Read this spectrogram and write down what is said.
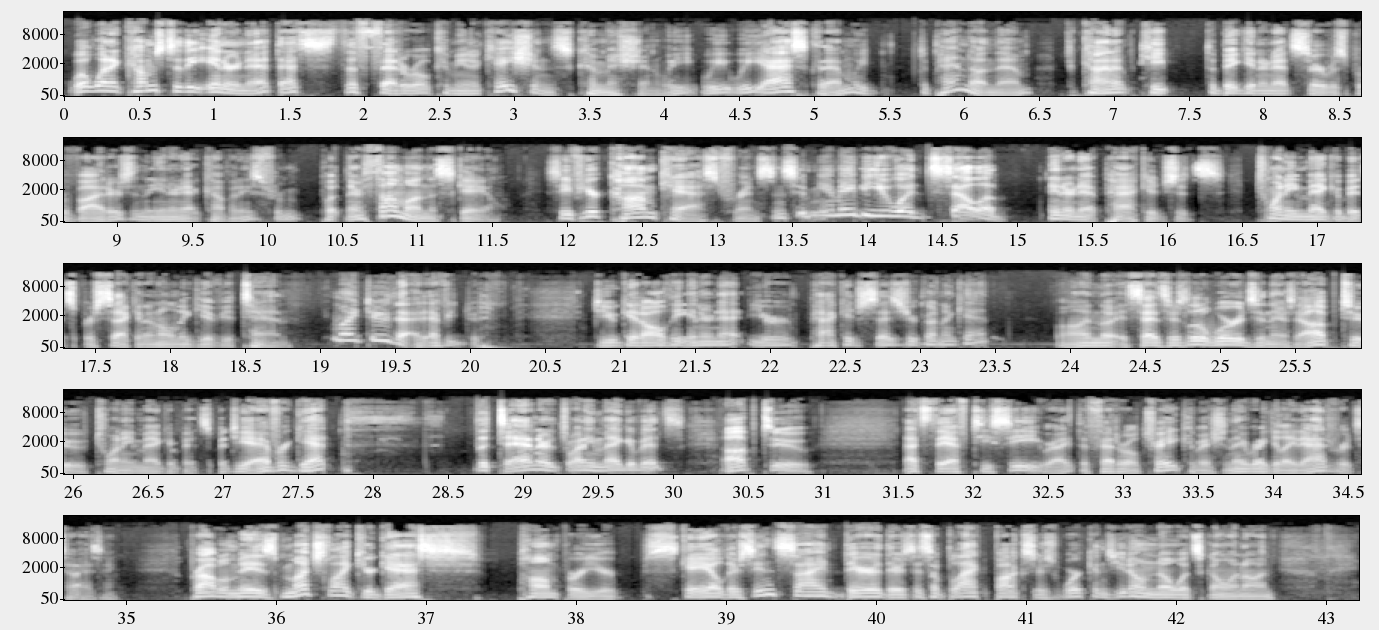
well when it comes to the internet that's the federal communications commission we we, we ask them we depend on them to kind of keep the big internet service providers and the internet companies from putting their thumb on the scale see if you're comcast for instance maybe you would sell a internet package that's 20 megabits per second and only give you 10. You might do that. Have you, do you get all the internet your package says you're going to get? Well, and it says there's little words in there, say up to 20 megabits. But do you ever get the 10 or 20 megabits? Up to. That's the FTC, right? The Federal Trade Commission. They regulate advertising. Problem is, much like your gas pump or your scale, there's inside there, there's it's a black box, there's workings, you don't know what's going on.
